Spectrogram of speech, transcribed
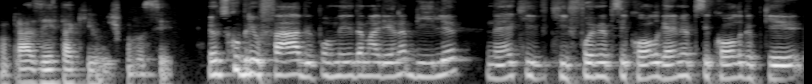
É um prazer estar aqui hoje com você. Eu descobri o Fábio por meio da Mariana Bilha, né, que, que foi minha psicóloga, é minha psicóloga, porque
